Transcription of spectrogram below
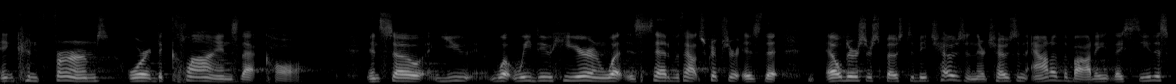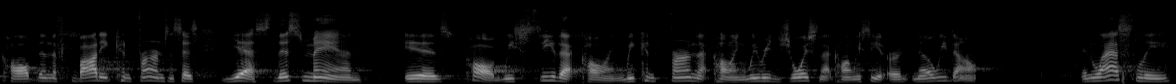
and confirms or declines that call. And so, you, what we do here and what is said without Scripture is that elders are supposed to be chosen. They're chosen out of the body. They see this call, then the body confirms and says, Yes, this man is called. We see that calling. We confirm that calling. We rejoice in that calling. We see it. Or no, we don't. And lastly,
